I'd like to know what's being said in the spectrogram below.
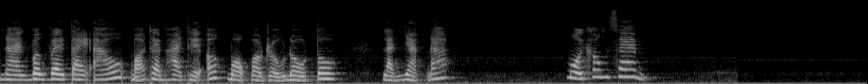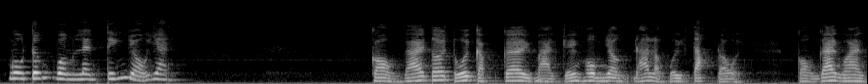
nàng vân về tay áo bỏ thêm hai thìa ớt bột vào rượu đồ tô. Lạnh nhạt đáp. Muội không xem. Ngô tướng quân lên tiếng dỗ dành. Con gái tới tuổi cặp kê bàn chuyện hôn nhân đã là quy tắc rồi. Còn gái ngoan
